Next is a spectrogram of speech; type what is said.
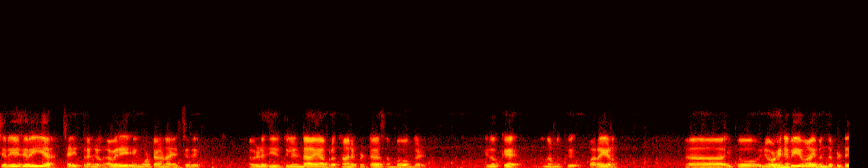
ചെറിയ ചെറിയ ചരിത്രങ്ങൾ അവരെ എങ്ങോട്ടാണ് അയച്ചത്? അവരുടെ ജീവിതത്തിൽ ഉണ്ടായ പ്രധാനപ്പെട്ട സംഭവങ്ങൾ ഇതൊക്കെ നമുക്ക് പറയണം. ഇപ്പോ നോഹി നബിയുമായി ബന്ധപ്പെട്ട്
